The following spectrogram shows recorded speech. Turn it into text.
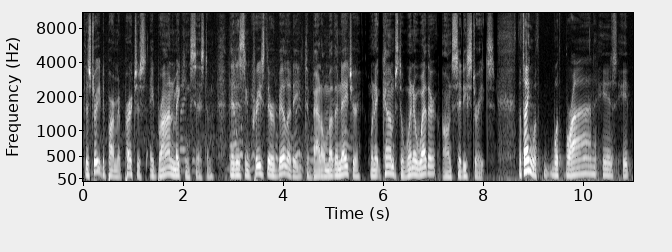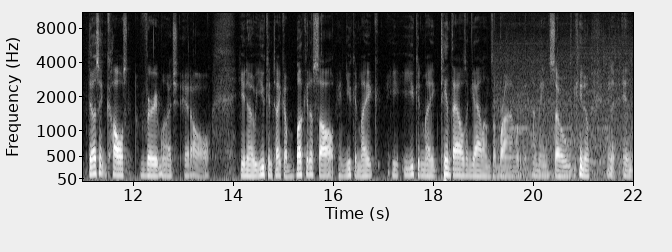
the street department purchased a brine making system that has increased their ability to battle Mother Nature when it comes to winter weather on city streets. The thing with, with brine is it doesn't cost very much at all. You know, you can take a bucket of salt and you can make you, can make 10,000 gallons of brine with it. I mean, so, you know, and, and,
